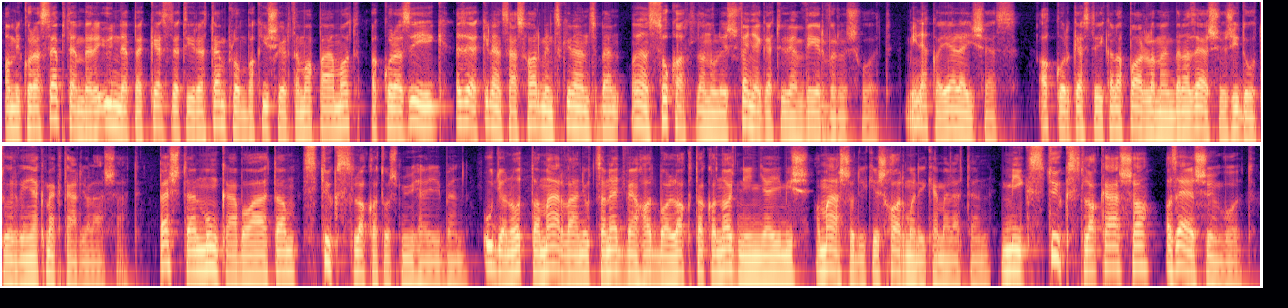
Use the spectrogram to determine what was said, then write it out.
Amikor a szeptemberi ünnepek kezdetére templomba kísértem apámat, akkor az ég 1939-ben olyan szokatlanul és fenyegetően vérvörös volt. Minek a jele is ez? Akkor kezdték el a parlamentben az első zsidó törvények megtárgyalását. Pesten munkába álltam Stux lakatos műhelyében. Ugyanott a Márvány utca 46-ban laktak a nagynényeim is a második és harmadik emeleten, míg Stux lakása az elsőn volt.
